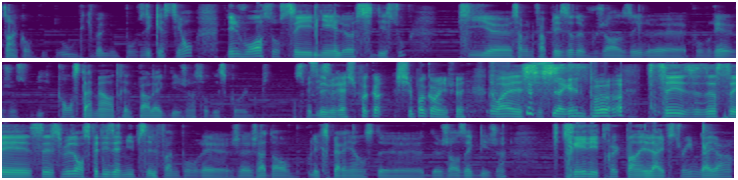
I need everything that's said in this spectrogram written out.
sans compte YouTube et qui veulent nous poser des questions. Venez nous voir sur ces liens-là ci-dessous. Puis ça va nous faire plaisir de vous jaser. Là. Pour vrai, je suis constamment en train de parler avec des gens sur Discord. Puis on se fait C'est des vrai, je sais pas, com- je sais pas comment il fait. Ouais, c'est- J'arrête pas. Tu sais, je veux dire, c'est, c'est, je on se fait des amis puis c'est le fun pour vrai. Je- J'adore beaucoup l'expérience de, de jaser avec des gens. Puis créer des trucs pendant les live streams d'ailleurs.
